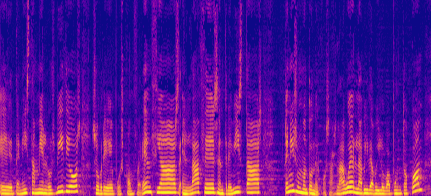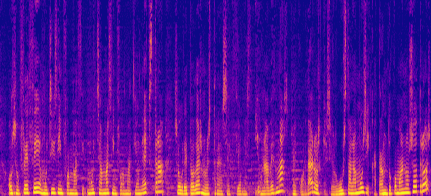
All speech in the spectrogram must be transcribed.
eh, tenéis también los vídeos sobre pues, conferencias, enlaces, entrevistas, Tenéis un montón de cosas. La web, lavidabiloba.com, os ofrece muchísima información, mucha más información extra sobre todas nuestras secciones. Y una vez más, recordaros que si os gusta la música tanto como a nosotros,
